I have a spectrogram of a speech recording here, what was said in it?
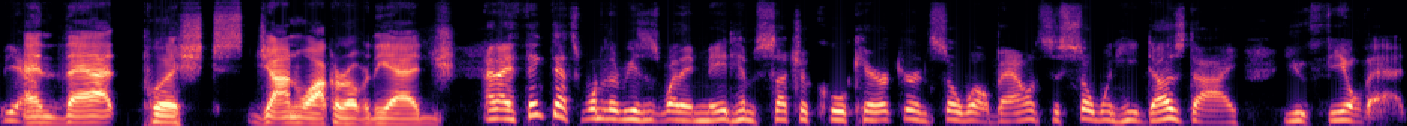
yeah. And that pushed John Walker over the edge. And I think that's one of the reasons why they made him such a cool character and so well balanced is so when he does die, you feel that.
